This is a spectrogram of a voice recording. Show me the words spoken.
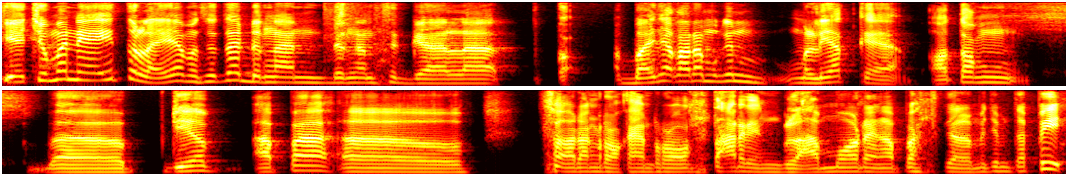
Ya cuman ya itulah ya. Maksudnya dengan dengan segala banyak orang mungkin melihat kayak Otong eh, dia apa eh, seorang rock and roll star yang glamor yang apa segala macam. Tapi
